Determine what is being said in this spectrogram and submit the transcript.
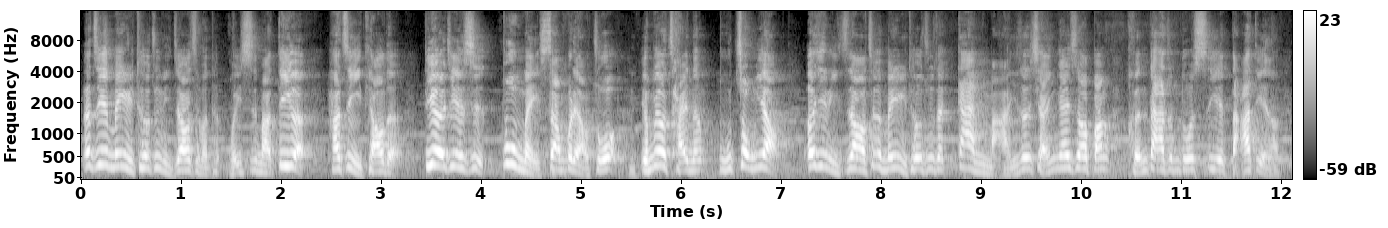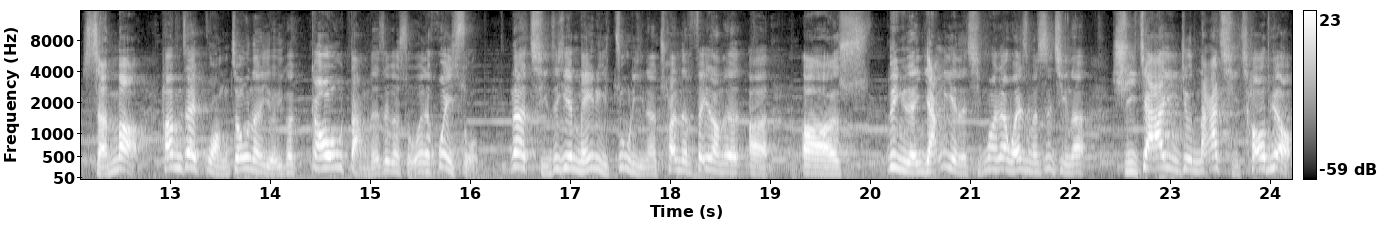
那这些美女特助你知道怎么回事吗？第一个他自己挑的。第二件事，不美上不了桌，有没有才能不重要，而且你知道这个美女特助在干嘛？你说想应该是要帮恒大这么多事业打点啊？什么？他们在广州呢有一个高档的这个所谓的会所，那请这些美女助理呢穿得非常的呃呃令人养眼的情况下玩什么事情呢？许家印就拿起钞票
